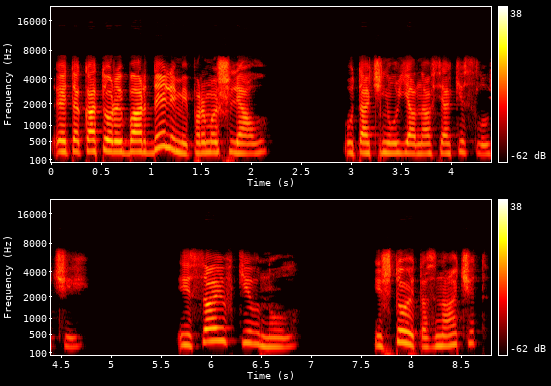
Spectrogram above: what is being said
«Это который борделями промышлял?» — уточнил я на всякий случай. Исаев кивнул. «И что это значит?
